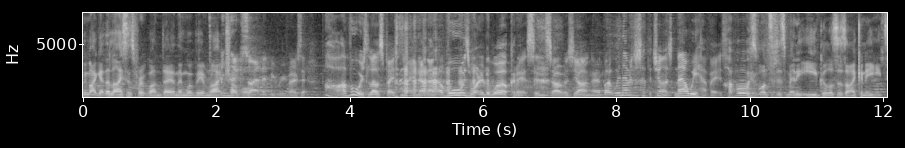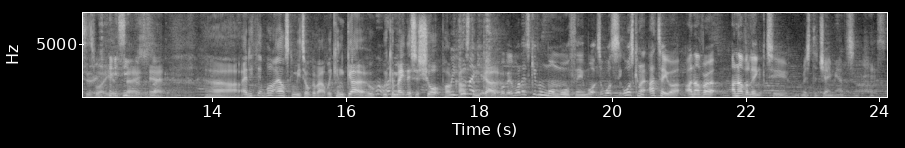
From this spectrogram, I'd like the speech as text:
we might get the license for it one day, and then we'll be in right No, trouble. sorry, let me rephrase it. Oh, I've always loved Space 99. I've always wanted to work on it since I was young, uh, but we never just had the chance. Now we have it. I've always wanted as many eagles as I can eat, is what you'd say. Yeah. Uh, anything? What else can we talk about? We can go. we can make this a short We could podcast make and it go. short podcast. Well, let's give him one more thing. What's what's what's coming? I'll tell you what, another another link to Mr. Jamie Anderson. Yes.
